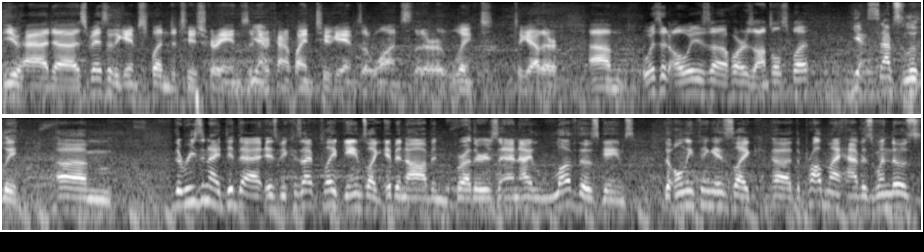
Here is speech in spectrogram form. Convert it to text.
you had uh, it's basically the game split into two screens, and Yeah. you're kind of playing two games at once that are linked together. Um, was it always a horizontal split? Yes, absolutely. Um, the reason I did that is because I've played games like Ibb Ibb and Obb and Brothers, and I love those games. The only thing is, like, uh, the problem I have is when those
